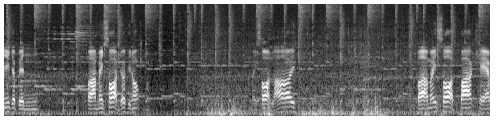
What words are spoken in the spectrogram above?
นี้จะเป็นปลาไม่ซอดเด้อพี่น้องไม่ซอดลายปลาไม่ซอดปลาแขม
